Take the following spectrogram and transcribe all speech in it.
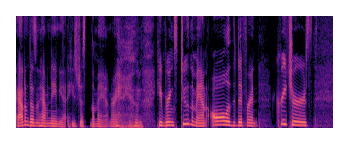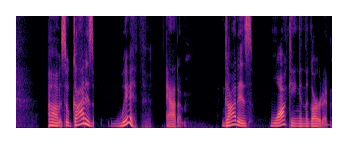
Adam doesn't have a name yet. He's just the man, right? Mhm. he brings to the man all of the different creatures. Um, so God is with Adam. God is walking in the garden.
